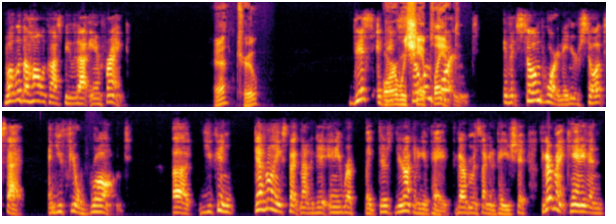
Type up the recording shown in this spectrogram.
What would the Holocaust be without Anne Frank? Yeah, true. This, if Or it's was so she a plant? important, if it's so important and you're so upset and you feel wronged, uh, you can definitely expect not to get any rep. Like, there's you're not going to get paid. The government's not going to pay you shit. The government can't even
